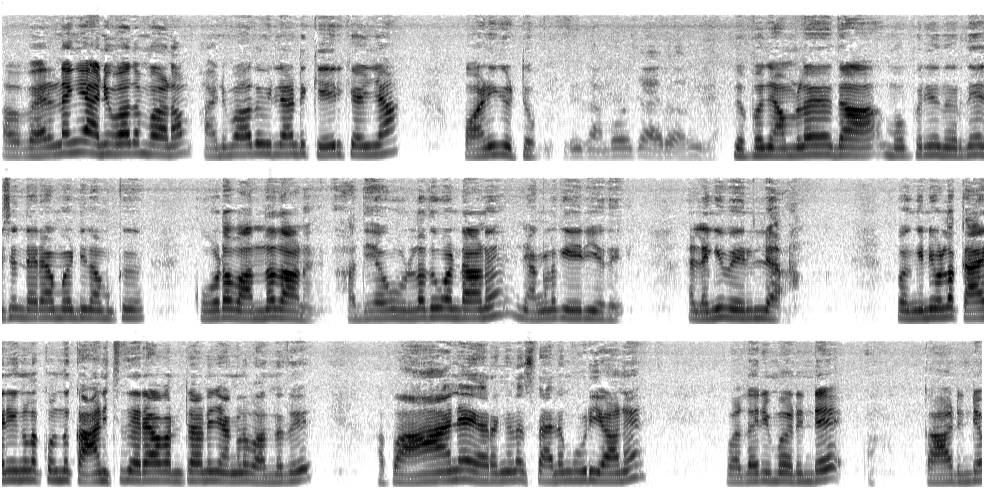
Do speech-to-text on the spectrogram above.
അപ്പോൾ വരണമെങ്കിൽ അനുവാദം വേണം. അനുവാദം ഇല്ലാണ്ട് കയറി കഴിഞ്ഞാൽ പണി കിട്ടും. ഇതിപ്പോൾ നമ്മൾ ഇതാ മൂപ്പര് നിർദ്ദേശം തരാൻ വേണ്ടി നമുക്ക് കൂടെ വന്നതാണ്. അദ്ദേഹം ഉള്ളത് കൊണ്ടാണ് ഞങ്ങൾ കയറിയത്. അല്ലെങ്കിൽ വരില്ല. അപ്പോൾ ഇങ്ങനെയുള്ള കാര്യങ്ങളൊക്കെ ഒന്ന് കാണിച്ചു തരാൻ പറഞ്ഞിട്ടാണ് ഞങ്ങൾ വന്നത്. അപ്പോൾ ആന ഇറങ്ങുന്ന സ്ഥലം കൂടിയാണ് വെള്ളരിമേടിന്റെ കാടിന്റെ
